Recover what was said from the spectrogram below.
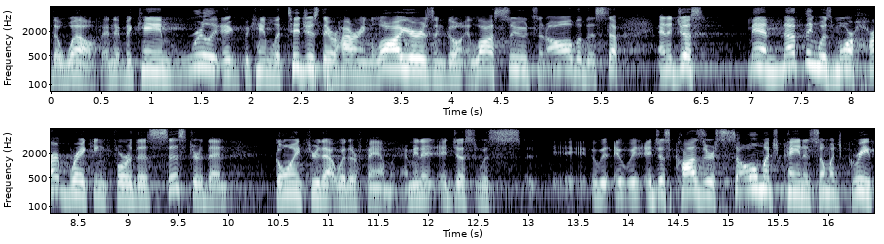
the wealth. And it became really, it became litigious. They were hiring lawyers and going lawsuits and all of this stuff. And it just, man, nothing was more heartbreaking for this sister than going through that with her family. I mean, it, it just was, it, it, it, just caused her so much pain and so much grief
